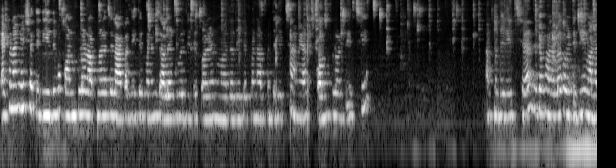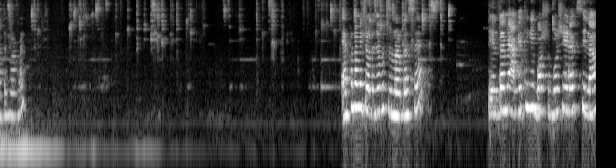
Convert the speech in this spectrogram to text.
এখন আমি এর সাথে দিয়ে দেবো কর্নফ্লোর আপনারা চাইলে আটা দিতে পারেন, চালের গুঁড়ো দিতে পারেন, ময়দা দিতে পারেন, আপনাদের ইচ্ছা। আমি আজ কর্নফ্লোর দিচ্ছি আপনাদের ইচ্ছা, যেটা ভালো লাগে ওইটা দিয়ে বানাতে পারবেন। এখন আমি চলে যাব চুলার কাছে। তেলটা আমি আগে থেকে বসিয়ে রাখছিলাম।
